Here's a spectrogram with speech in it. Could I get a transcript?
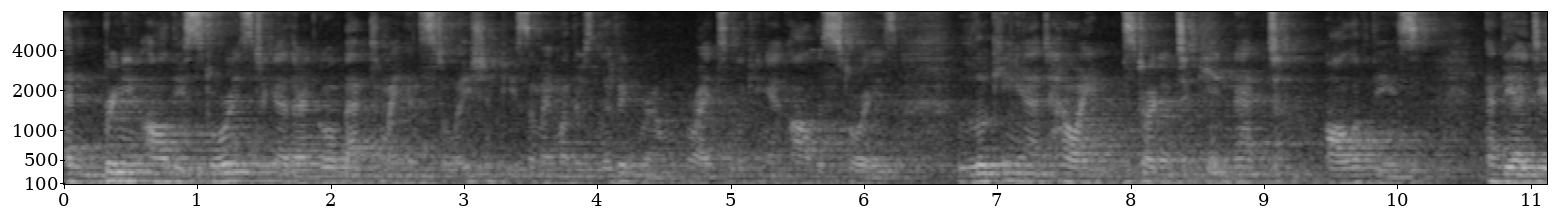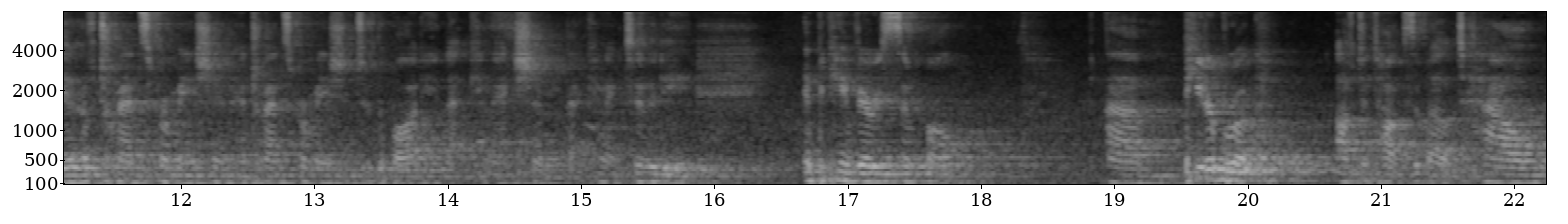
and bringing all these stories together and going back to my installation piece in my mother's living room, right, looking at all the stories, looking at how I started to connect all of these and the idea of transformation and transformation to the body that connection, that connectivity, it became very simple. Um, Peter Brook often talks about how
